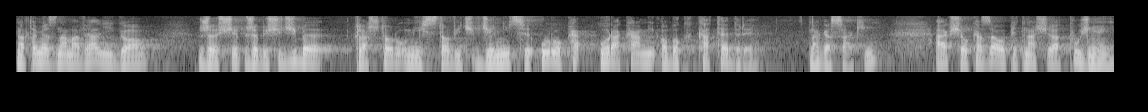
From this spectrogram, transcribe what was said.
natomiast namawiali go, że, żeby siedzibę klasztoru umiejscowić w dzielnicy Urakami obok katedry Nagasaki, a jak się okazało 15 lat później,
